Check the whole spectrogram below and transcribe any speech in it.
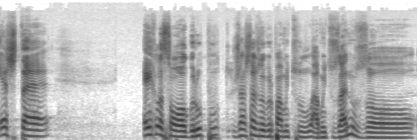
esta, em relação ao grupo, já estás no grupo há, muito, há muitos anos ou...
